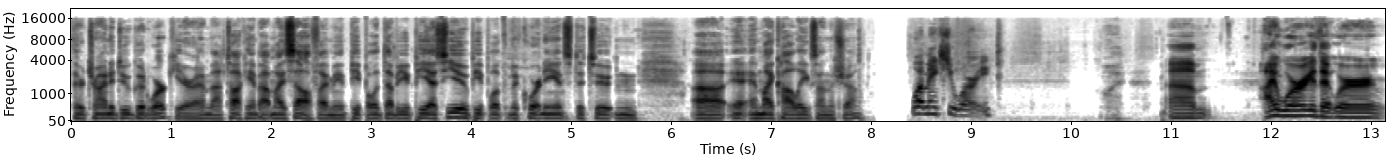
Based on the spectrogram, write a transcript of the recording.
they're trying to do good work here. I'm not talking about myself. I mean people at WPSU, people at the McCourtney Institute, and uh, and my colleagues on the show. What makes you worry? Um, I worry that we're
